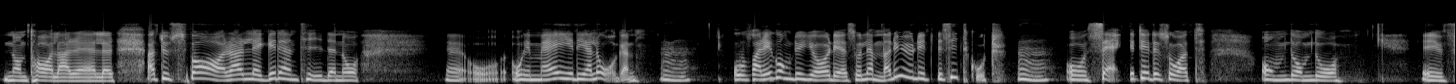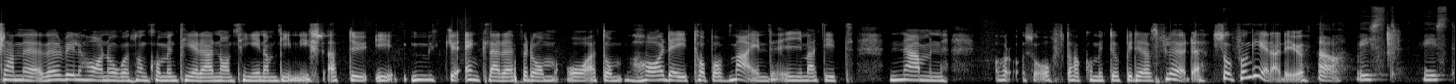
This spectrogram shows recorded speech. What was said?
någon talare eller att du svarar, lägger den tiden och, och, och är med i dialogen. Mm. Och varje gång du gör det så lämnar du ju ditt visitkort. Mm. Och säkert är det så att om de då eh, framöver vill ha någon som kommenterar någonting inom din nisch att du är mycket enklare för dem och att de har dig top of mind i och med att ditt namn så ofta har kommit upp i deras flöde. Så fungerar det ju. Ja, visst visst.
